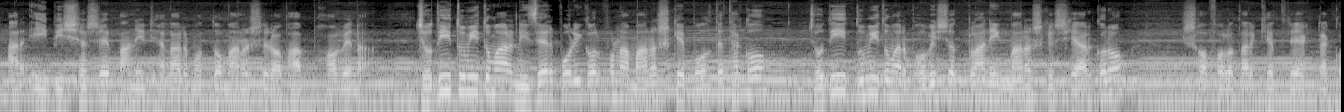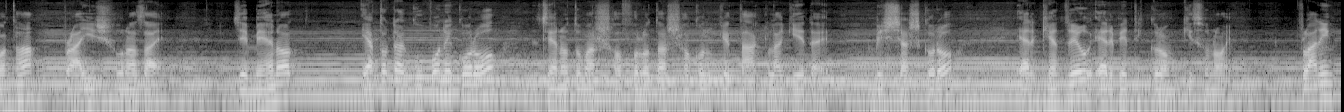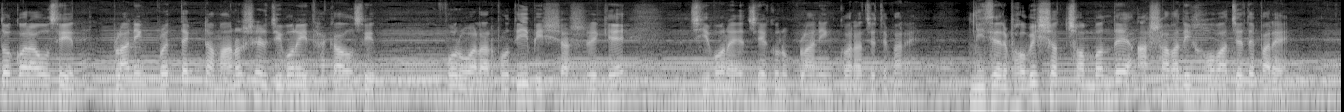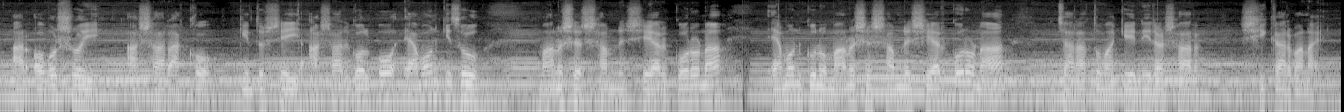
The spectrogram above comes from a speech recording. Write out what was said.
আর এই বিশ্বাসে পানি ঢেলার মতো মানুষের অভাব হবে না। যদি তুমি তোমার নিজের পরিকল্পনা মানুষকে বলতে থাকো যদি তুমি তোমার ভবিষ্যৎ প্ল্যানিং মানুষকে শেয়ার করো, সফলতার ক্ষেত্রে একটা কথা প্রায়ই শোনা যায় যে মেহনত এতটা গোপনে করো যেন তোমার সফলতার সকলকে তাক লাগিয়ে দেয়। বিশ্বাস করো, এর ক্ষেত্রেও এর ব্যতিক্রম কিছু নয়। প্ল্যানিং তো করা উচিত। প্ল্যানিং প্রত্যেকটা মানুষের জীবনেই থাকা উচিত। উপরওয়ালার প্রতি বিশ্বাস রেখে জীবনে যে কোনো প্ল্যানিং করা যেতে পারে। নিজের ভবিষ্যৎ সম্বন্ধে আশাবাদী হওয়া যেতে পারে। আর অবশ্যই আশা রাখো, কিন্তু সেই আশার গল্প এমন কিছু মানুষের সামনে শেয়ার করো না, এমন কোনো মানুষের সামনে শেয়ার করো না, যারা তোমাকে নিরাশার শিকার বানায়।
